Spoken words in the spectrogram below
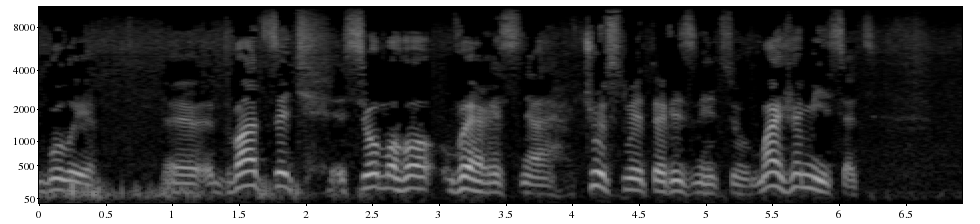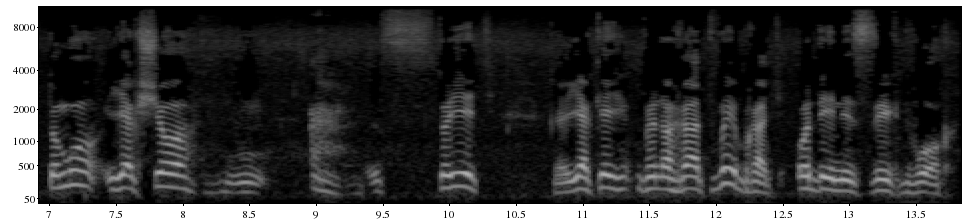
були е, 27 вересня. Чувствуєте різницю? Майже місяць. Тому, якщо стоїть е, який виноград вибрати, один із цих двох,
